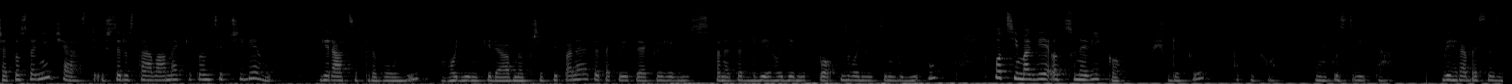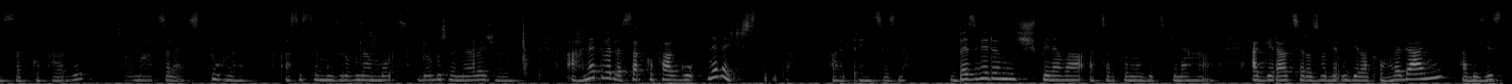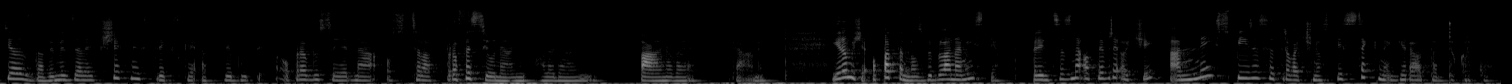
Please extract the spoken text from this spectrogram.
Předposlední části už se dostáváme ke konci příběhu. Geralt se probouzí, hodinky dávno přesypané, to je takový to, jako že když stanete dvě hodiny po zvonícím budíku. Pomocí magie odsune víko, všude klid a ticho, venku svítá. Vyhrabe se ze sarkofágu, tělo má celé stuhlé, asi se mu zrovna moc dobře neleželo. A hned vedle sarkofágu neleží striga, ale princezna v bezvědomí špinavá a celkem logicky nahá. A Geralt se rozhodne udělat ohledání, aby zjistil, zda vymizely všechny strixské atributy a opravdu se jedná o zcela profesionální ohledání. Pánové a dámy. Jenomže opatrnost by byla na místě. Princezna otevře oči a nejspíš ze setrvačnosti sekne Geralta do krku.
